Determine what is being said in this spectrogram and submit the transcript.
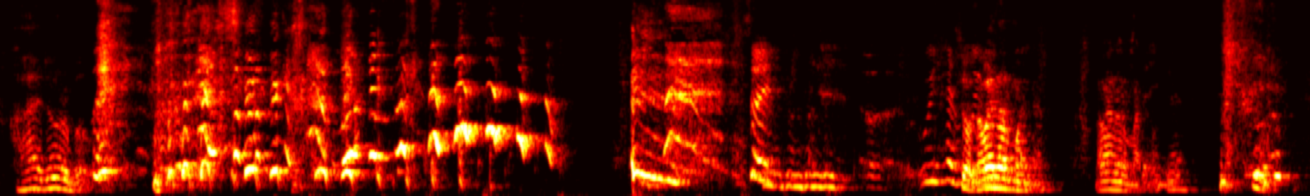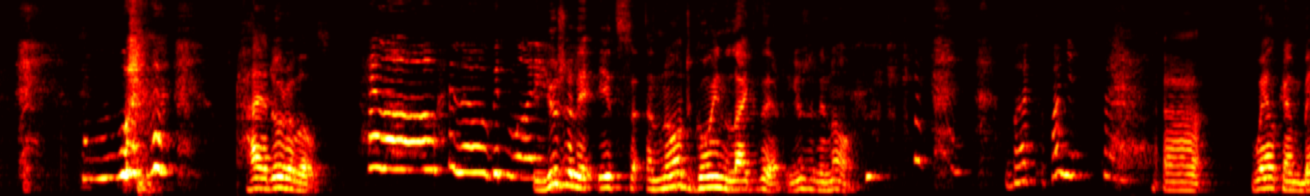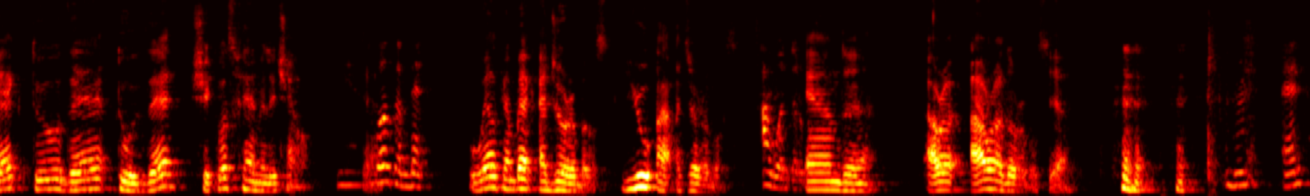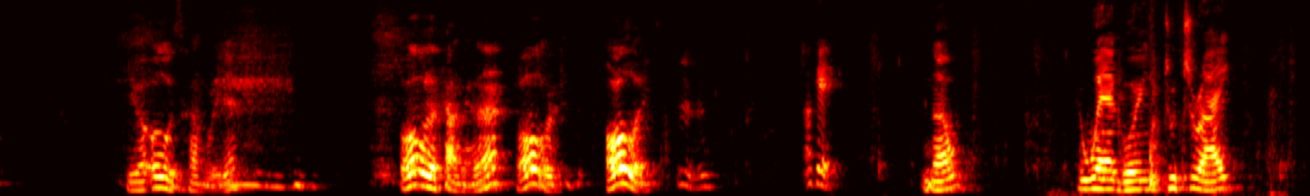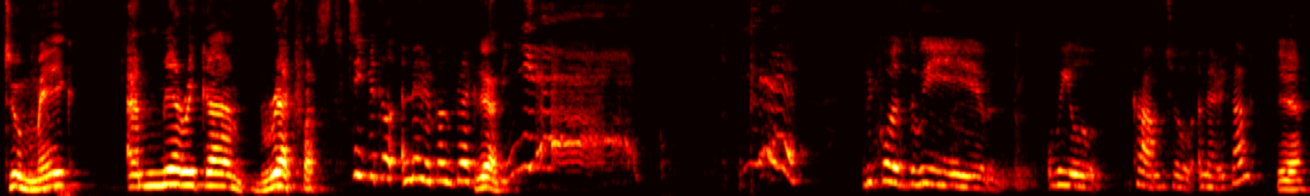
Hi, adorable. Sorry. Uh, we have. Все, давай нормально. Давай нормально, окей? Hi, adorables. Hello, hello, good morning. Usually it's not going like that. Usually no. But funny. Uh, welcome back to the to the Sheekoz Family Channel. Yes. Yeah. Welcome back. Welcome back, adorables. You are adorables, I wonder. and uh, our our adorables. Yeah, And you are always hungry. Yeah, always hungry, huh? Always, always. okay. Now we're going to try to make American breakfast. Typical American breakfast. Yeah. Yeah. Yeah. Because we um, will come to America Yeah,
